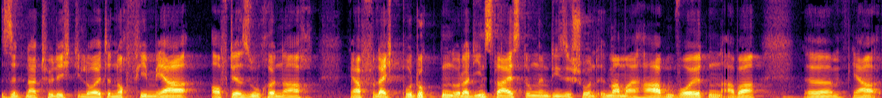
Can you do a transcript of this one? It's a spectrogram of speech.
sind natürlich die Leute noch viel mehr auf der Suche nach, ja, vielleicht Produkten oder Dienstleistungen, die sie schon immer mal haben wollten, aber äh, ja,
